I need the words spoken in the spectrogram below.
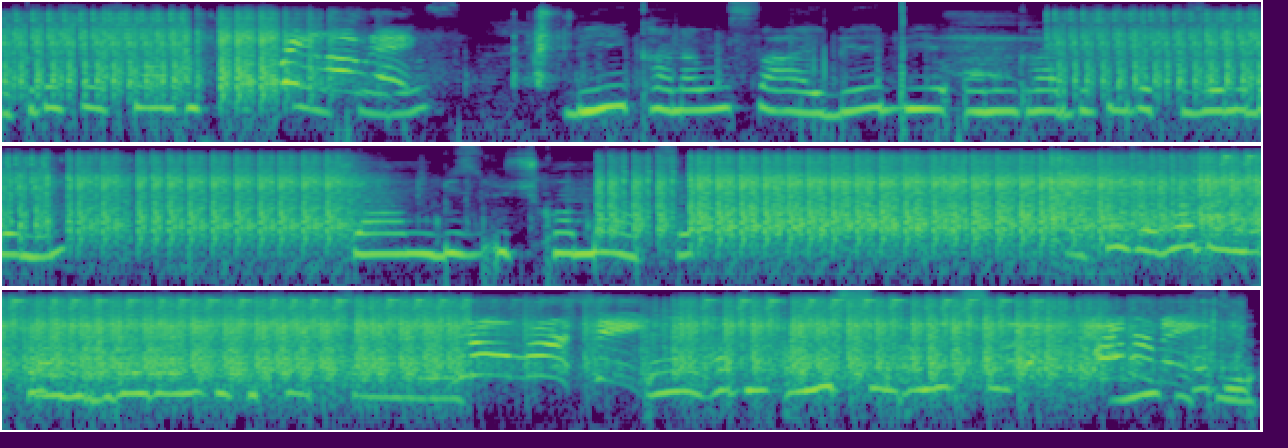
Arkadaşlar şu an. Bir kanalın sahibi, bir onun kardeşi, bir de kuzeni benim. Şu an biz 3 komba yaptık. Arkadaşlar bu adamla sadece buraya gelmek için çok. Oo, hadi alırsın alırsın. Hadi.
